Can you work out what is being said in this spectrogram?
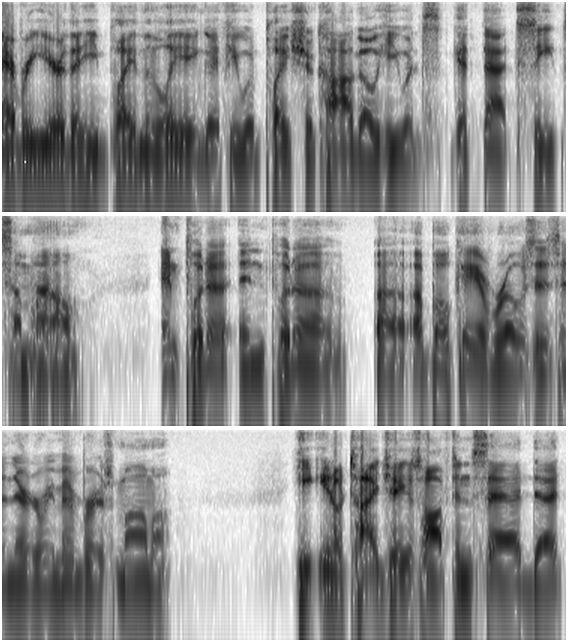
every year that he played in the league, if he would play Chicago, he would get that seat somehow and put a and put a, a a bouquet of roses in there to remember his mama. He, you know, Tyji has often said that.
